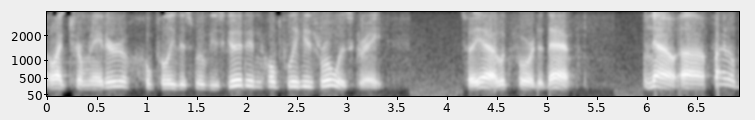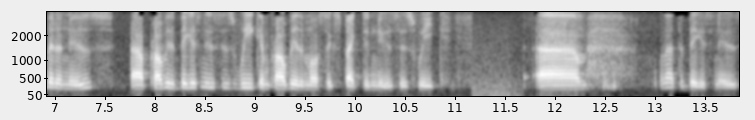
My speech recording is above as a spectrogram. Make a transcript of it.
I like Terminator. Hopefully this movie is good, and hopefully his role is great. So yeah, I look forward to that. Now, uh, final bit of news. Uh, probably the biggest news this week, and probably the most expected news this week. Um, well, not the biggest news.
